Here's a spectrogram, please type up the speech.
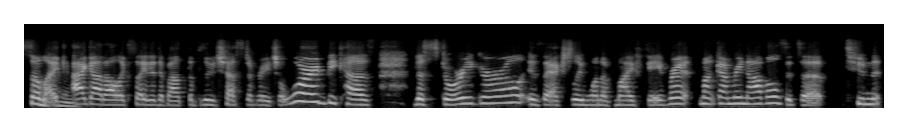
So, like, Mhm. I got all excited about the Blue Chest of Rachel Ward because The Story Girl is actually one of my favorite Montgomery novels. It's a two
